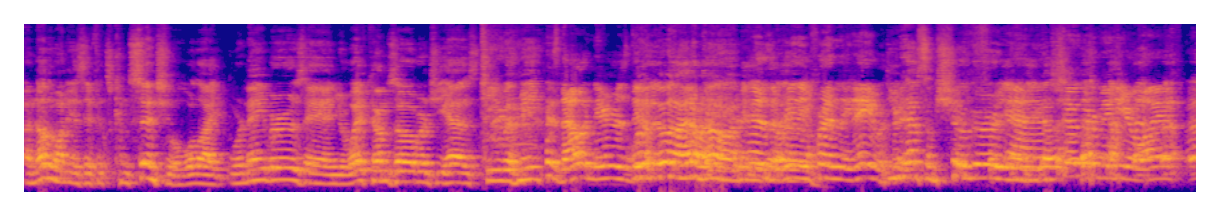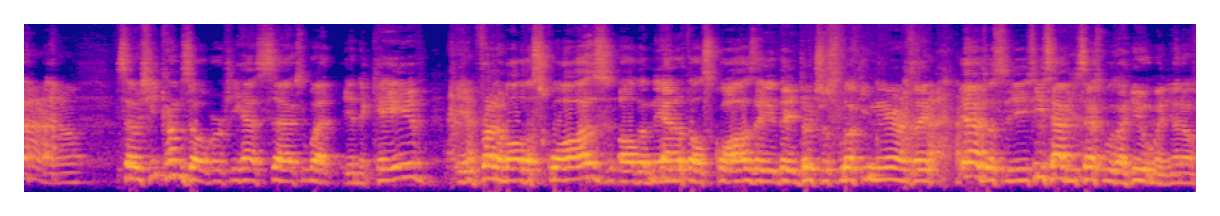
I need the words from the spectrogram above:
Another one is if it's consensual. We're like we're neighbors, and your wife comes over and she has tea with me. Is that what neighbors do? Well, I don't know. I mean, that is a really uh, friendly neighbor. Do you have some sugar? Yeah, you go- sugar, maybe your wife. I don't know. So she comes over, she has sex, what, in the cave, in front of all the squaws, all the Neanderthal squaws, they, they, they're just looking there and saying, yeah, just, he's having sex with a human, you know.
